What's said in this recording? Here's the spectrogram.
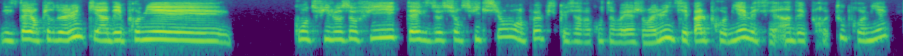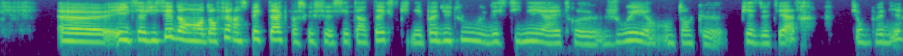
les États Empire de la Lune, qui est un des premiers contes philosophiques, textes de science-fiction, un peu, puisque ça raconte un voyage dans la Lune, c'est pas le premier, mais c'est un des tout premiers. Euh, et il s'agissait d'en faire un spectacle parce que c'est un texte qui n'est pas du tout destiné à être joué en, tant que pièce de théâtre, si on peut dire.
